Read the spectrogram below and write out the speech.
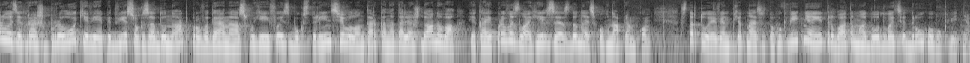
Розіграш брелоків і підвісок за донат проведе на своїй Фейсбук-сторінці волонтерка Наталя Жданова, яка і привезла гільзи з Донецького напрямку. Стартує він 15 квітня і триватиме до 22 квітня.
